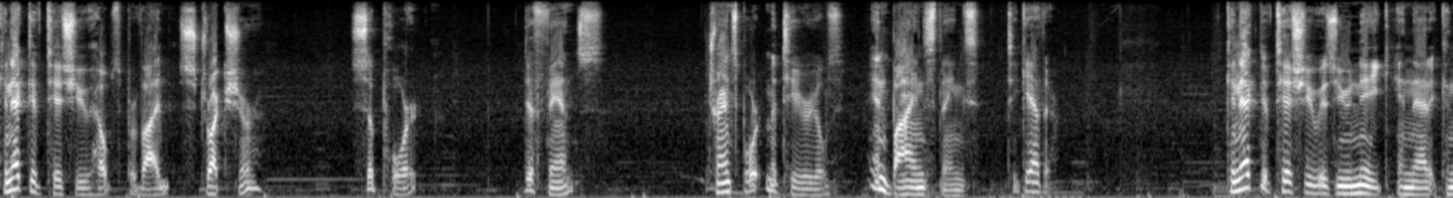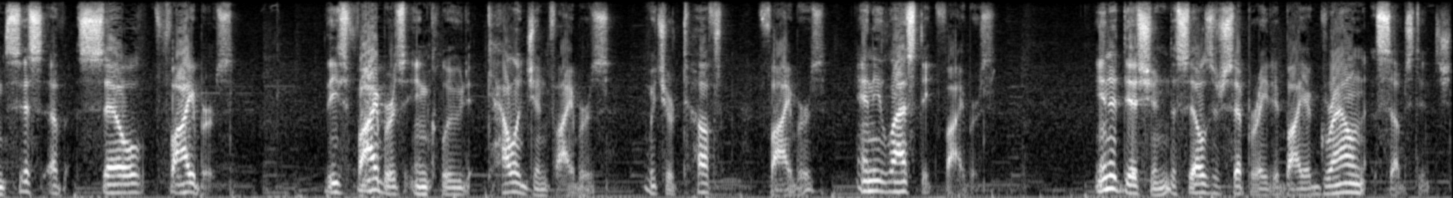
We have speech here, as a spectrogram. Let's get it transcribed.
Connective tissue helps provide structure, support, defense, transport materials, and binds things together. Connective tissue is unique in that it consists of cell fibers. These fibers include collagen fibers, which are tough fibers, and elastic fibers. In addition, the cells are separated by a ground substance,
